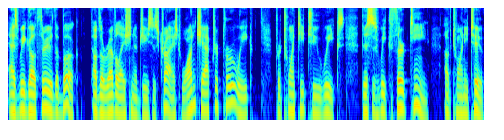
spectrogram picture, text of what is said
as we go through the book of the revelation of Jesus Christ, one chapter per week for 22 weeks. This is week 13 of 22.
